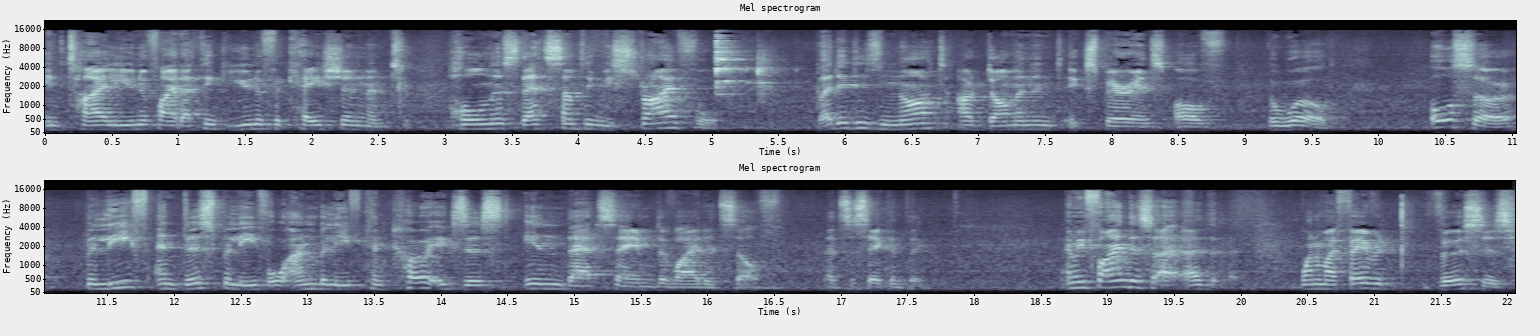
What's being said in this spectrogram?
entirely unified. I think unification and wholeness, that's something we strive for. But it is not our dominant experience of the world. Also, belief and disbelief or unbelief can coexist in that same divided self. That's the second thing. And we find this, uh, uh, one of my favorite verses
